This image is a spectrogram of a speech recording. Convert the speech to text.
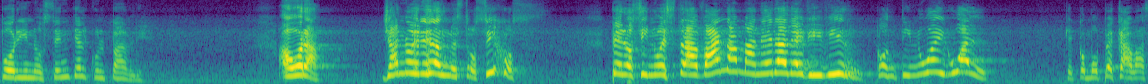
por inocente al culpable. Ahora, ya no heredan nuestros hijos. Pero si nuestra vana manera de vivir continúa igual que como pecabas,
